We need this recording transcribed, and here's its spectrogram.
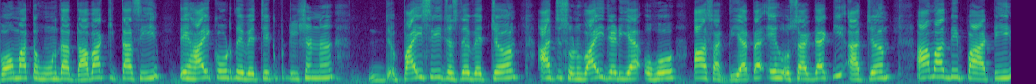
ਬਹੁਮਤ ਹੋਣ ਦਾ ਦਾਅਵਾ ਕੀਤਾ ਸੀ ਤੇ ਹਾਈ ਕੋਰਟ ਦੇ ਵਿੱਚ ਇੱਕ ਪਟੀਸ਼ਨ ਪਾਈ ਸੀ, ਜਿਸ ਦੇ ਵਿੱਚ ਅੱਜ ਸੁਣਵਾਈ ਜਿਹੜੀ ਹੈ ਉਹ ਆ ਸਕਦੀ ਹੈ। ਤਾਂ ਇਹ ਹੋ ਸਕਦਾ ਹੈ ਕਿ ਅੱਜ ਆਮ ਆਦਮੀ ਪਾਰਟੀ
